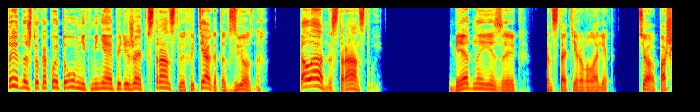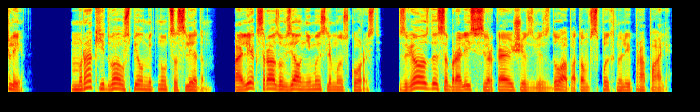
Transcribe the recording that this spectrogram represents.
«Стыдно, что какой-то умник меня опережает в странствиях и тяготах звездных». «Да ладно, странствуй». «Бедный язык», — констатировал Олег. «Все, пошли». Мрак едва успел метнуться следом. Олег сразу взял немыслимую скорость. Звезды собрались в сверкающую звезду, а потом вспыхнули и пропали.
